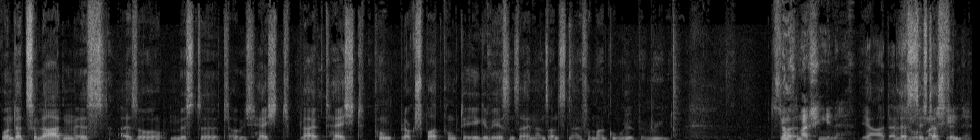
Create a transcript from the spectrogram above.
runterzuladen ist. Also müsste, glaube ich, hecht bleibt hecht.blogsport.de gewesen sein. Ansonsten einfach mal Google bemühen. Suchmaschine. Da, ja, da lässt sich das finden.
